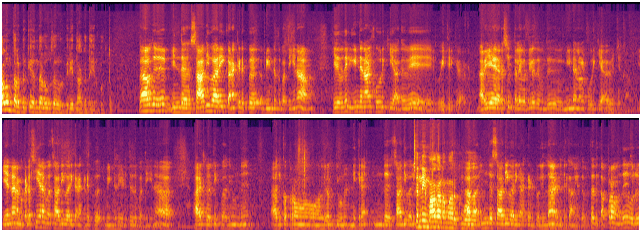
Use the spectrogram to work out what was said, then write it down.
ஆளும் தரப்பிற்கு எந்த அளவுக்கு சார் ஒரு பெரிய தாக்கத்தை ஏற்படுத்தும்? அதாவது இந்த சாதிவாரி கணக்கெடுப்பு அப்படின்றது பார்த்தீங்கன்னா இது வந்து நீண்ட நாள் கோரிக்கையாகவே வைத்திருக்கிறார்கள். நிறைய அரசியல் தலைவர்கள் இதை வந்து நீண்ட நாள் கோரிக்கையாக வச்சுருக்காங்க. ஏன்னா நம்ம கடைசியாக நம்ம சாதிவாரி கணக்கெடுப்பு அப்படின்றத எடுத்தது பார்த்தீங்கன்னா ஆயிரத்தி தொள்ளாயிரத்தி பதினொன்று அதுக்கப்புறம் இருபத்தி ஒன்றுன்னு நினைக்கிறேன். இந்த சாதிவாரி சென்னை மாகாணமாக இருக்கும்போது. ஆமாம் இந்த சாதிவாரி கணக்கெடுப்புகள் தான் எடுத்திருக்காங்களே தவிர்த்து அதுக்கப்புறம் வந்து ஒரு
